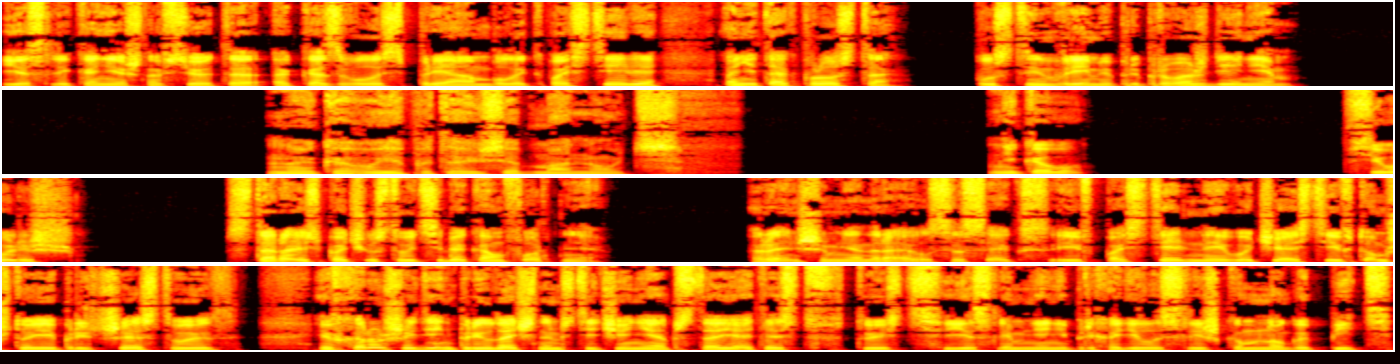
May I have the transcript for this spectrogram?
Если, конечно, все это оказывалось преамбулой к постели, а не так просто, пустым времяпрепровождением. Ну и кого я пытаюсь обмануть? Никого. Всего лишь стараюсь почувствовать себя комфортнее. Раньше мне нравился секс и в постельной его части, и в том, что ей предшествует, и в хороший день при удачном стечении обстоятельств, то есть если мне не приходилось слишком много пить,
